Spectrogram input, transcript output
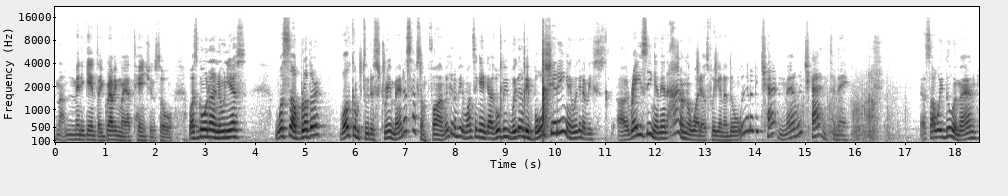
not many games are grabbing my attention. So, what's going on, Nunez? What's up, brother? Welcome to the stream, man. Let's have some fun. We're gonna be once again, guys. We'll be we're gonna be bullshitting and we're gonna be uh, racing, and then I don't know what else we're gonna do. We're gonna be chatting, man. We're chatting today. That's all we're doing, man.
